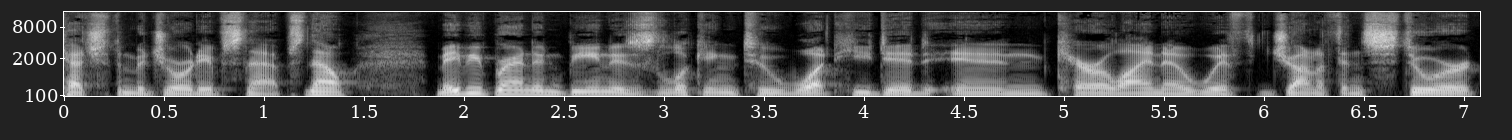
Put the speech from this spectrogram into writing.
catch the majority of snaps. Now, maybe Brandon Beane is looking to what he did in Carolina with Jonathan Stewart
